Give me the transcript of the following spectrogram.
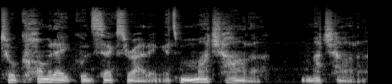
to accommodate good sex writing. It's much harder, much harder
